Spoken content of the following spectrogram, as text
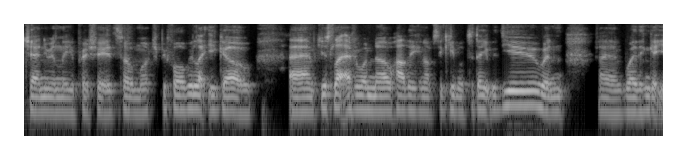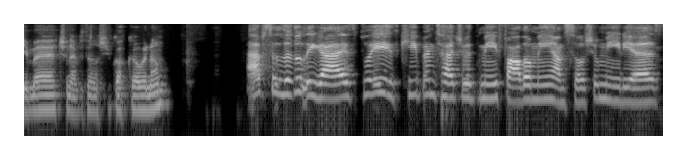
genuinely appreciate it so much. Before we let you go, um, just let everyone know how they can obviously keep up to date with you and uh, where they can get your merch and everything else you've got going on. Absolutely, guys. Please keep in touch with me. Follow me on social medias.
